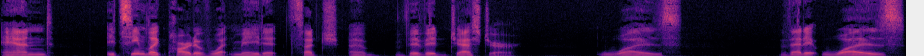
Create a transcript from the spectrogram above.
And it seemed like part of what made it such a vivid gesture was that it was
